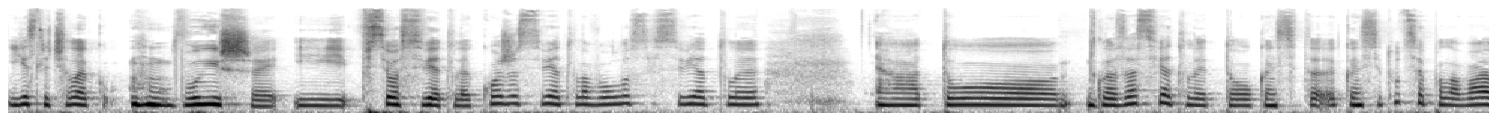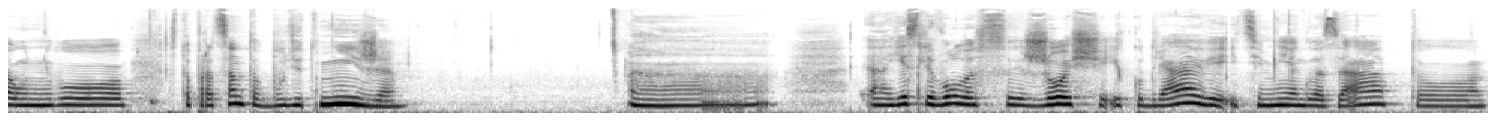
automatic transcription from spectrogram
если человек выше и все светлое, кожа светлая, волосы светлые, а, то глаза светлые, то конституция половая у него 100% будет ниже. А если волосы жестче и кудрявее, и темнее глаза, то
